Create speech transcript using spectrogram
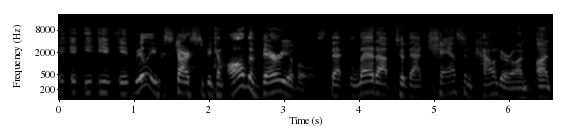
it, it, it, really starts to become all the variables that led up to that chance encounter on on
